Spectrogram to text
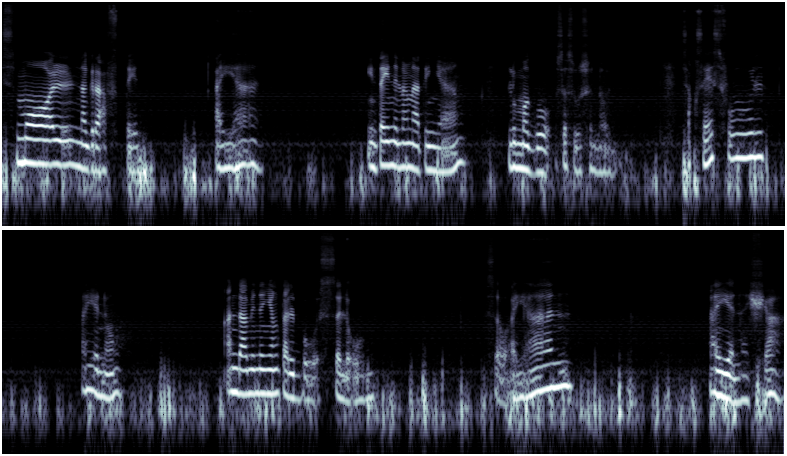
small na grafted. Ayan. Hintayin na lang natin yang lumago sa susunod. Successful. Ayan o. Ang dami na niyang talbos sa loob. So, ayan. Ayan na siya.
